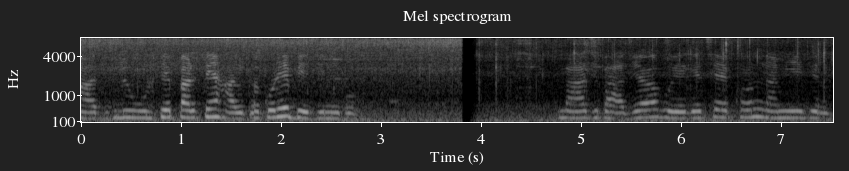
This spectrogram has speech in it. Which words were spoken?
মাছগুলো উল্টে পাল্টে হালকা করে বেজে নিব। মাছ ভাজা হয়ে গেছে এখন, নামিয়ে ফেলব।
